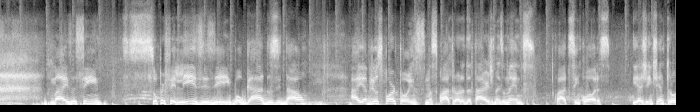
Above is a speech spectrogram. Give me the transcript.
Mas assim, super felizes e empolgados e tal. Aí abriu os portões, umas 4 horas da tarde, mais ou menos. 4, 5 horas. E a gente entrou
